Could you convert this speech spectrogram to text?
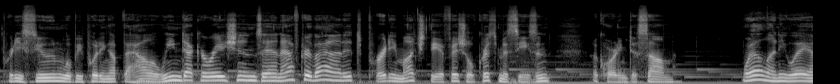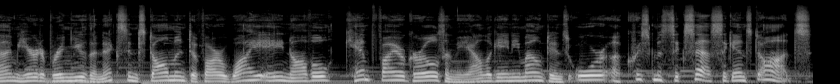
Pretty soon we'll be putting up the Halloween decorations, and after that, it's pretty much the official Christmas season, according to some. Well, anyway, I'm here to bring you the next installment of our YA novel, Campfire Girls in the Allegheny Mountains, or A Christmas Success Against Odds.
